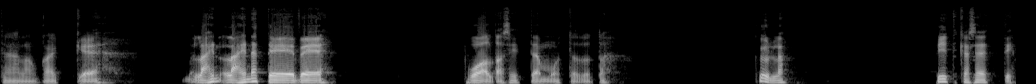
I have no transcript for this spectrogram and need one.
Täällä on kaikkea, lähin, lähinnä TV puolta sitten, mutta tota, kyllä. Pitkä setti,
